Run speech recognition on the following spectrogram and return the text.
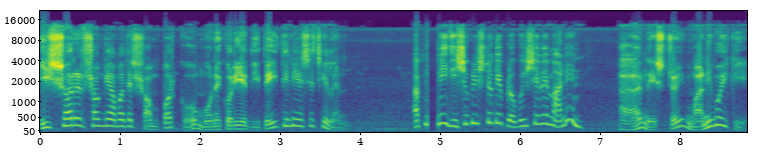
ঈশ্বরের সঙ্গে আমাদের সম্পর্ক মনে করিয়ে দিতেই তিনি এসেছিলেন। আপনি যীশুখ্রিস্টকে প্রভু হিসেবে মানেন? হ্যাঁ নিশ্চয়ই মানিবই কি?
